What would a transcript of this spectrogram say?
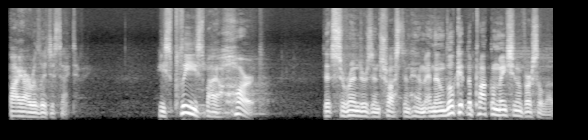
by our religious activity. He's pleased by a heart that surrenders and trusts in him. And then look at the proclamation of verse 11.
